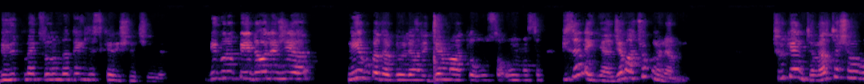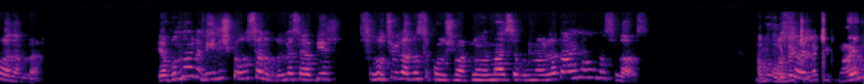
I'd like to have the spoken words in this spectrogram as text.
büyütmek zorunda değiliz ki işin içinde. Bir grup bir ideolojiye niye bu kadar böyle hani cemaatle olsa olmasın bize ne yani cemaat çok önemli. Türkiye'nin temel taşı bu adamlar. Ya bunlarla bir ilişki olsa mesela bir solcuyla nasıl konuşmak normalse bunlarla da aynı olması lazım. Ama orada şöyle bir fark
